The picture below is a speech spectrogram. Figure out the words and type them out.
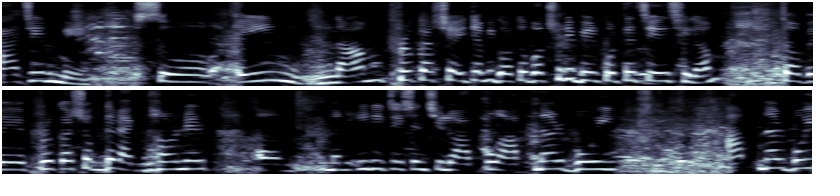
কাজের মেয়ে। সো এই নাম প্রকাশে, এটা আমি গত বছরই বের করতে চেয়েছিলাম। তবে প্রকাশকদের এক ধরনের মানে ইরিটেশন ছিল, আপু, আপনার বই আপনার বই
